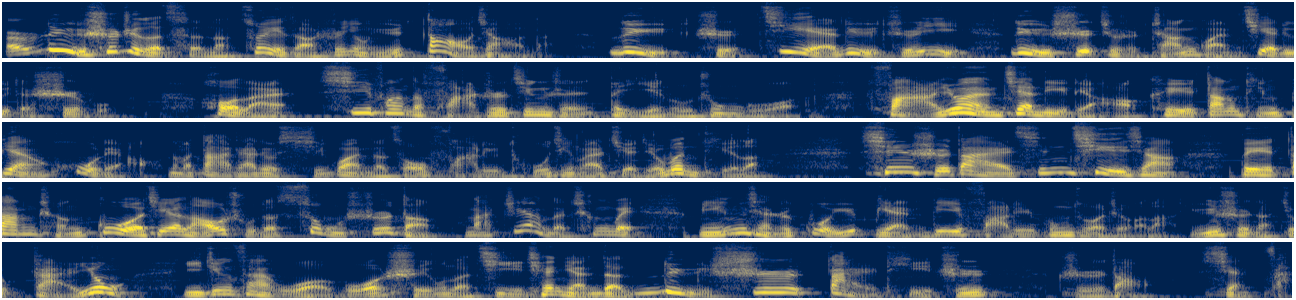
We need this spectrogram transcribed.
而律师这个词呢，最早是用于道教的，律是戒律之意，律师就是掌管戒律的师傅。后来，西方的法治精神被引入中国，法院建立了，可以当庭辩护了，那么大家就习惯的走法律途径来解决问题了。新时代新气象，被当成过街老鼠的讼师等，那这样的称谓明显是过于贬低法律工作者了。于是呢，就改用已经在我国使用了几千年的律师代替之，直到现在。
